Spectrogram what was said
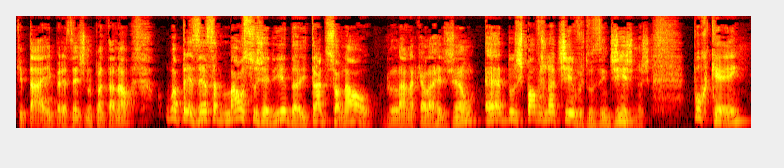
que está aí presente no Pantanal, uma presença mal sugerida e tradicional lá naquela região é dos povos nativos, dos indígenas. Por quê, hein?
